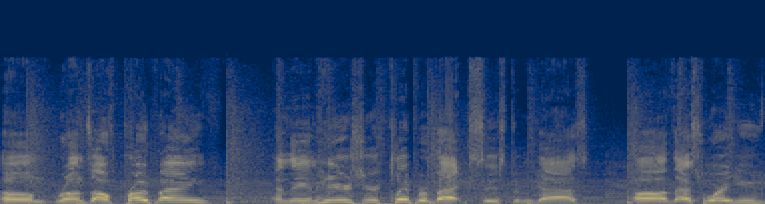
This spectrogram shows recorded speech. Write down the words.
Um, runs off propane. And then here's your clipper vac system, guys. Uh, that's where you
